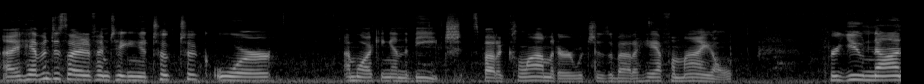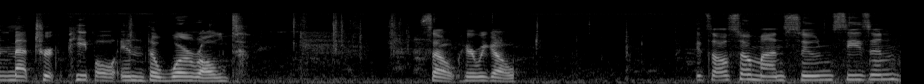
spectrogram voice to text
I haven't decided if I'm taking a tuk-tuk or I'm walking on the beach. It's about a kilometer, which is about a half a mile. For you non-metric people in the world. So here we go. It's also monsoon season.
